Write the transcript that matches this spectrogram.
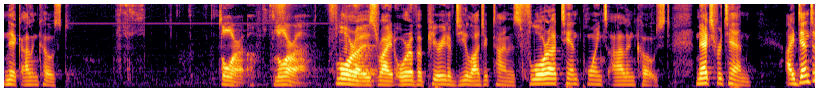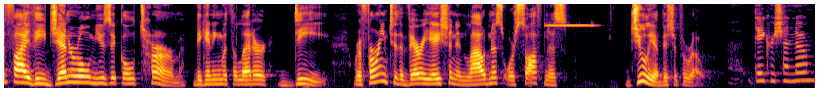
Nick, Island Coast. Flora. Flora. Flora is right, or of a period of geologic time is flora, 10 points, island coast. Next for 10. Identify the general musical term beginning with the letter D, referring to the variation in loudness or softness. Julia Bishop Verot. Uh, decrescendo.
